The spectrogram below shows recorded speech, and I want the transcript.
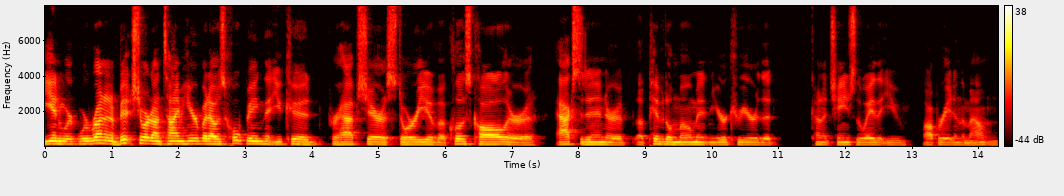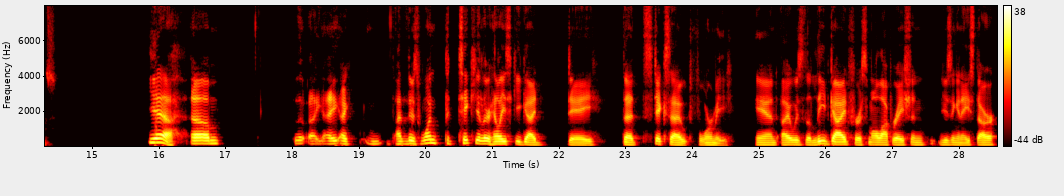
Iain we're, we're running a bit short on time here but i was hoping that you could perhaps share a story of a close call or a accident or a, a pivotal moment in your career that kind of changed the way that you operate in the mountains. Yeah um I, I, I, there's one particular heli guide day that sticks out for me. And I was the lead guide for a small operation using an A star.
